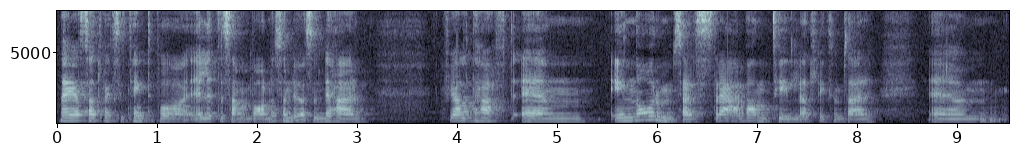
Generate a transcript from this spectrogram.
Nej, jag satt faktiskt och tänkte på eh, lite samma bana som du. Alltså det här, för jag har alltid haft en enorm så här, strävan till att liksom så här, um,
